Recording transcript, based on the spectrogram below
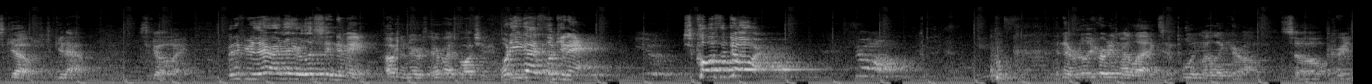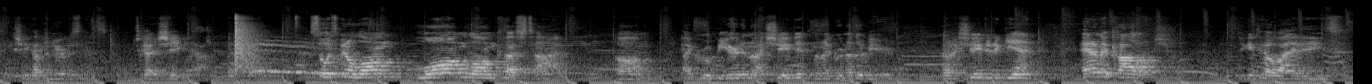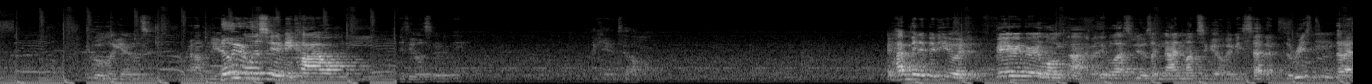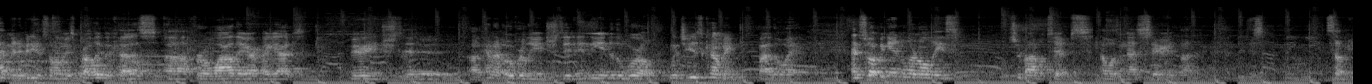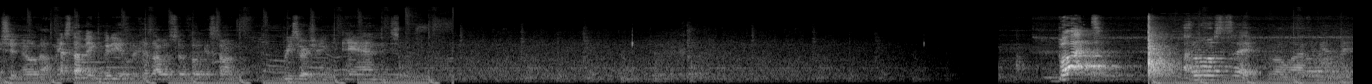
Just go. Just get out. Just go away. But if you're there, I know you're listening to me. Oh, you're nervous. Everybody's watching me. What are you guys looking at? You. Just close the door. And they're really hurting my legs and pulling my leg hair off. So crazy. Shake out the nervousness. Just gotta shake it out. So it's been a long, long, long cuss time. Um, I grew a beard and then I shaved it and then I grew another beard. And then I shaved it again. And I'm at college. You can tell by these hooligans around here. I know you're listening to me, Kyle. Is he listening to me? I can't tell. I haven't made a video in a very, very long time. I think the last video was like nine months ago, maybe seven. The reason that I haven't made a video so long is probably because uh, for a while there I got very interested, uh, kind of overly interested in the end of the world, which is coming, by the way. And so I began to learn all these survival tips. That wasn't necessary, but just something you should know about me. I stopped making videos because I was so focused on researching and But I don't know what else to say. All laughing at me.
